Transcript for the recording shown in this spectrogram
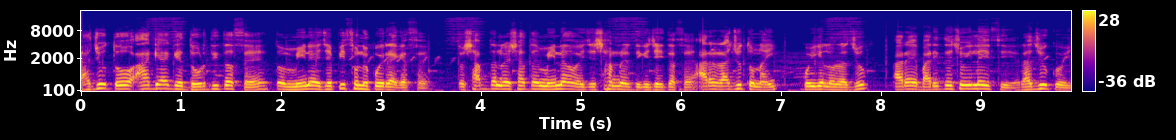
রাজু তো আগে আগে দৌড় দিতেছে, তো মিনা যে পিছনে পড়ে গেছে। তো সাবধানের সাথে মিনা ওই যে সামনের দিকে যেতেছে আরে রাজু তো নাই। কই গেল রাজু? আরে বাড়িতে চইলেইছি রাজু কই?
